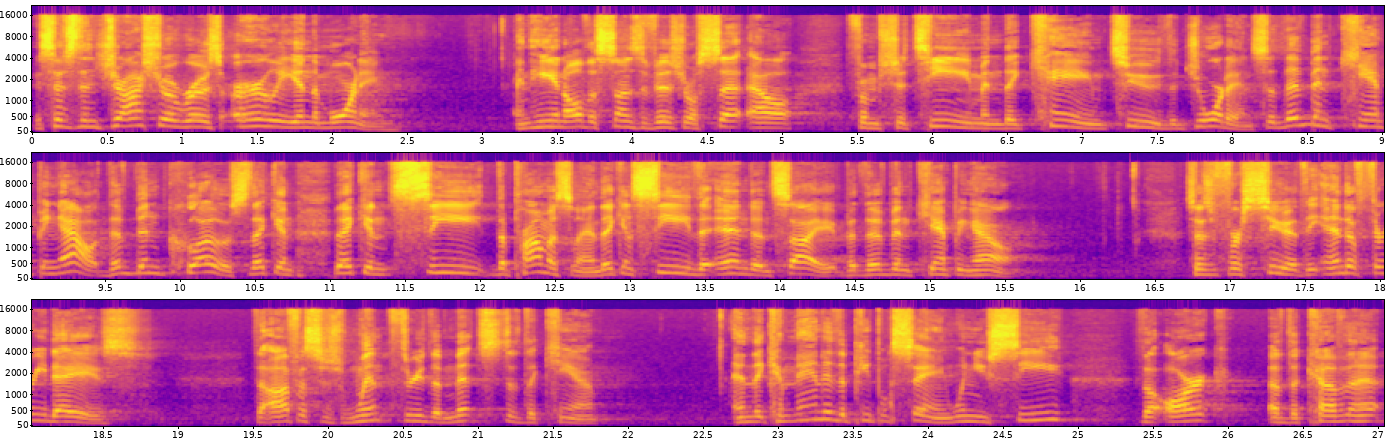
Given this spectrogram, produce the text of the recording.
It says, Then Joshua rose early in the morning, and he and all the sons of Israel set out from Shittim and they came to the Jordan. So they've been camping out. They've been close. They can, they can see the promised land. They can see the end in sight, but they've been camping out says in verse 2 At the end of three days, the officers went through the midst of the camp, and they commanded the people, saying, When you see the ark of the covenant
